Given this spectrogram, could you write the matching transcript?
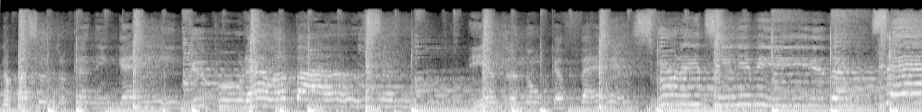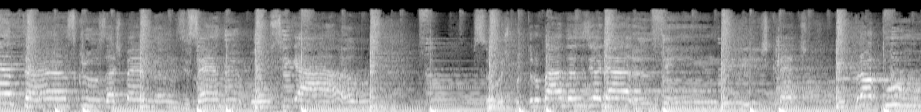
Não passa trocando ninguém que por ela passa e entra num café segura e desinibida. Senta-se, cruza as pernas e acende um cigarro. Pessoas perturbadas e olhares indiscretos que procuram.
